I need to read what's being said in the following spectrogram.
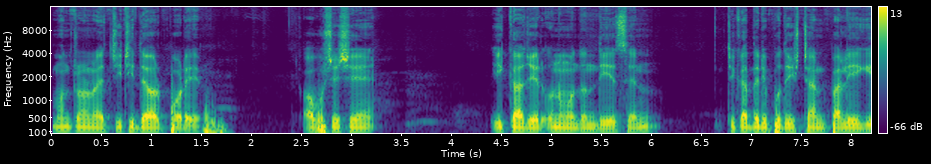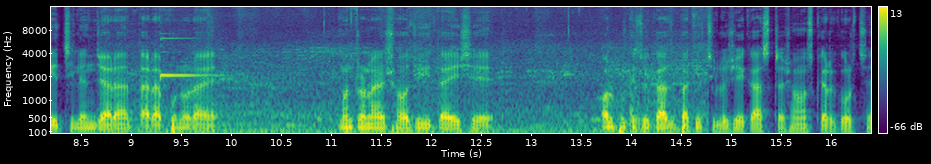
মন্ত্রণালয়ে চিঠি দেওয়ার পরে অবশেষে এই কাজের অনুমোদন দিয়েছেন। ঠিকাদারি প্রতিষ্ঠান পালিয়ে গিয়েছিলেন যারা, তারা পুনরায় মন্ত্রণালয়ের সহযোগিতায় এসে অল্প কিছু কাজ বাকি ছিল, সেই কাজটা সংস্কার করছে।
